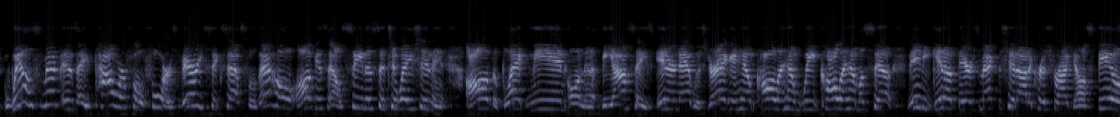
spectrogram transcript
Will Smith is a powerful force, very successful. That whole August Alsina situation and all the black men on the Beyonce's internet was dragging him, calling him weak, calling him a simp. Then he get up there, smack the shit out of Chris Rock. Y'all still,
